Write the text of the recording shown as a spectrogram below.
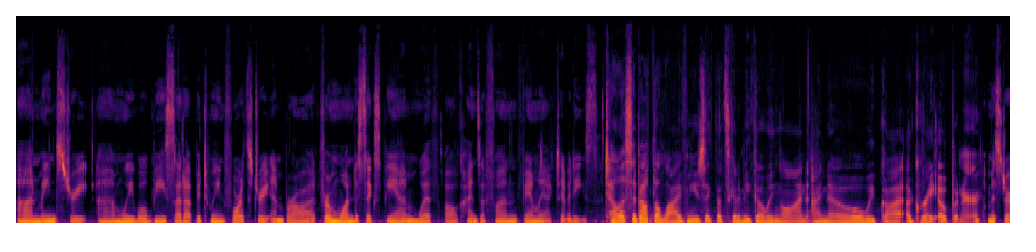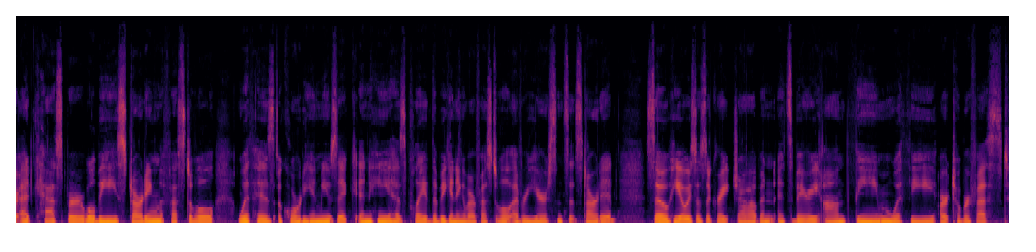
on Main Street. Um, we will be set up between 4th Street and Broad from 1 to 6 p.m. with all kinds of fun family activities. Tell us about the live music that's going to be going on. I know we've got a great opener. Mr. Ed Casper will be starting the festival with his accordion music, and he has played the beginning of our festival every year since it started. So he always does a great job, and it's very on theme with the Artoberfest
